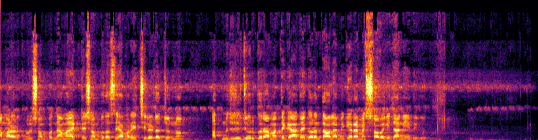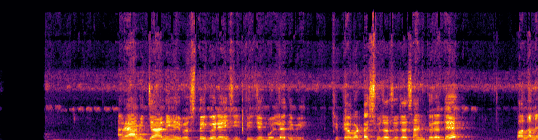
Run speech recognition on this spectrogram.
আমার আর কোনো সম্পদ না আমার একটাই সম্পদ আছে আমার এই ছেলেটার জন্য। আপনি যদি জোর করে আমার থেকে আদায় করেন তাহলে আমি গ্রামের সবাইকে জানিয়ে দিব। আরে আমি জানি এই বস্তুই করে আইছি। তুই যে বললা দিবি তুই পেপারটা সোজা সোজা সাইন করে দে পালা। আমি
